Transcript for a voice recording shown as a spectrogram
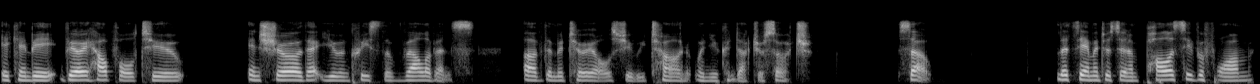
it can be very helpful to ensure that you increase the relevance of the materials you return when you conduct your search. So let's say I'm interested in policy reform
